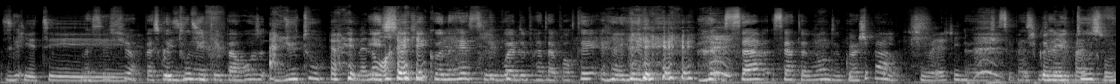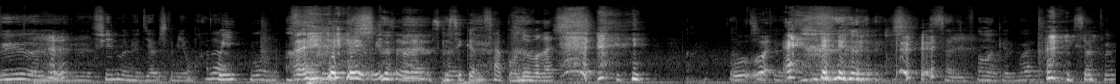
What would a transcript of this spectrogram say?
ce qui était. Bah, c'est sûr, parce que tout n'était pas rose du tout. et, bah et ceux qui connaissent les boîtes de prêt-à-porter savent certainement de quoi je parle. J'imagine. Euh, je sais pas si vous avez tous vu euh, le, film Le Diable s'habille en Prada. Oui. Bon. oui, c'est vrai. Parce que c'est comme ça pour de vrai. Ouais. ça dépend dans quelle boîte, ça peut.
